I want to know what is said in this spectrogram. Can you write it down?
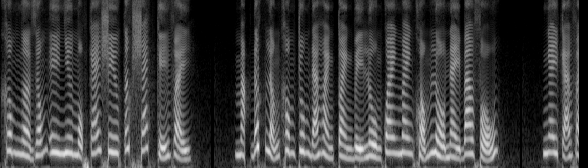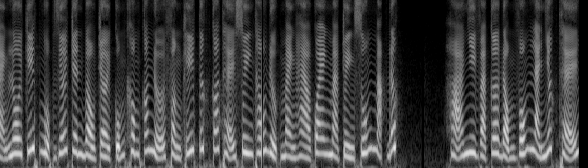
Không ngờ giống y như một cái siêu tất sát kỹ vậy. Mặt đất lẫn không trung đã hoàn toàn bị luồng quang mang khổng lồ này bao phủ. Ngay cả vạn lôi kiếp ngục giới trên bầu trời cũng không có nửa phần khí tức có thể xuyên thấu được màn hào quang mà truyền xuống mặt đất. Hỏa nhi và cơ động vốn là nhất thể.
